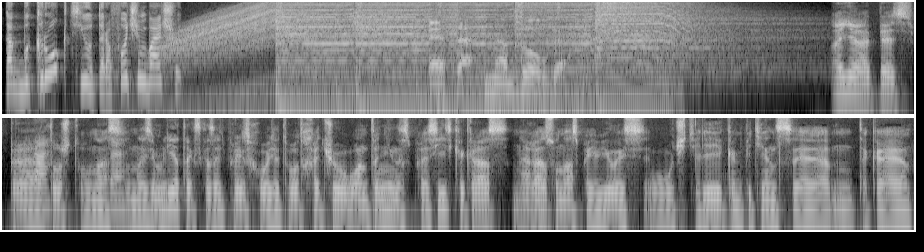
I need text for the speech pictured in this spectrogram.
как бы круг тьютеров очень большой. Это надолго. А я опять про да. то, что у нас да. на Земле, так сказать, происходит. Вот хочу у Антонины спросить, как раз раз у нас появилась у учителей компетенция такая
